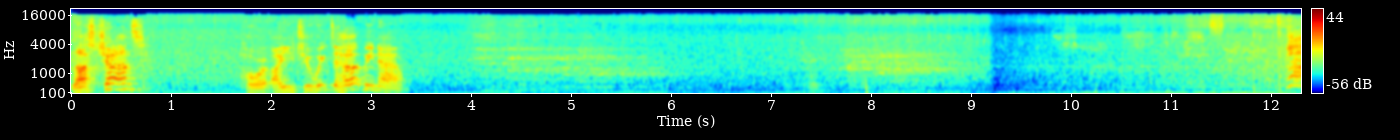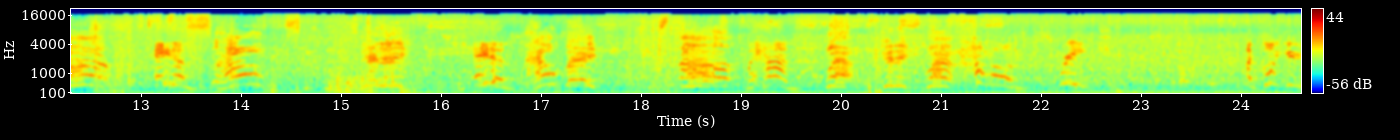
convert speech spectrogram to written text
Last chance? Or are you too weak to hurt me now? Ah! Aiden! Help! Kitty! Aiden! Help me! Ah! My hand! Where? Kitty, where? Come on! Screech! I've got you!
